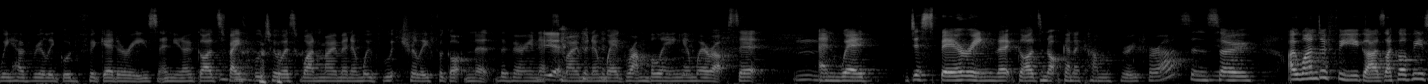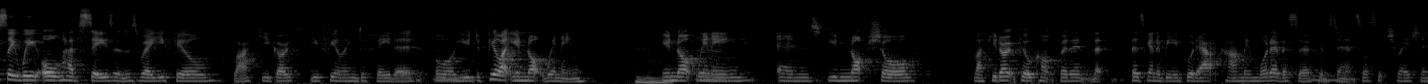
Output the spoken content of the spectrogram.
we have really good forgetteries and you know God's mm-hmm. faithful to us one moment and we've literally forgotten it the very next Yeah. moment and we're grumbling and we're upset and we're despairing that God's not going to come through for us. And so I wonder for you guys, like obviously we all have seasons where you feel like you go, you're feeling defeated or you mm. feel like you're not winning. Mm. You're not mm. winning and you're not sure, like you don't feel confident that there's going to be a good outcome in whatever circumstance or situation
